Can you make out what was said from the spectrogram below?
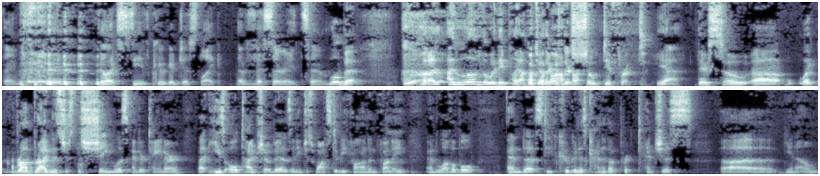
things. I feel like Steve Coogan just like eviscerates him. A little bit, but I, I love the way they play off each other because they're so different. Yeah. They're so uh, like Rob Brydon is just the shameless entertainer. Like he's old time showbiz, and he just wants to be fun and funny and lovable. And uh, Steve Coogan is kind of a pretentious, uh, you know,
